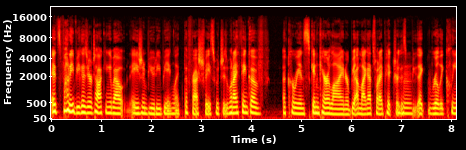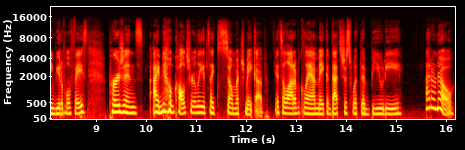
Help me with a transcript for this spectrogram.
It's funny because you're talking about Asian beauty being like the fresh face, which is when I think of a Korean skincare line or be- I'm like that's what I picture this Mm-hmm. be- like really clean beautiful face. Persians, I know culturally it's like so much makeup. It's a lot of glam makeup. That's just what the beauty I don't know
